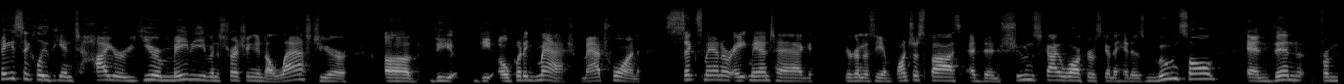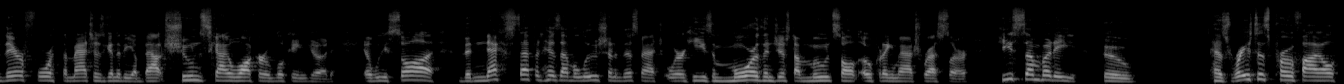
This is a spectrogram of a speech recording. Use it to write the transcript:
basically the entire year, maybe even stretching into last year, of the the opening match, match one, six man or eight man tag. You're going to see a bunch of spots, and then Shun Skywalker is going to hit his moonsault, and then from there forth, the match is going to be about Shun Skywalker looking good. And we saw the next step in his evolution in this match, where he's more than just a moonsault opening match wrestler. He's somebody who has raised his profile.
